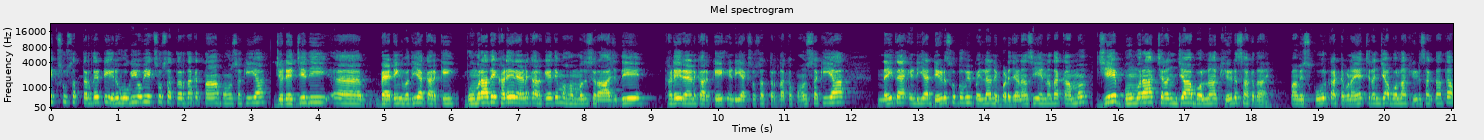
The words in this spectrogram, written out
170 ਦੇ ਢੇਰ ਹੋ ਗਈ, ਉਹ ਵੀ 170 ਤੱਕ ਤਾਂ ਪਹੁੰਚ ਸਕੀ ਆ। ਜਡੇਜੇ ਦੀ ਬੈਟਿੰਗ ਵਧੀਆ ਕਰਕੇ ਬੁਮਰਾ ਦੇ ਖੜੇ ਰਹਿਣ ਕਰਕੇ ਤੇ ਮੁਹੰਮਦ ਸਿਰਾਜ ਦੇ ਖੜੇ ਰਹਿਣ ਕਰਕੇ ਇੰਡੀਆ 170 ਤੱਕ ਪਹੁੰਚ ਸਕੀ ਆ। ਨਹੀਂ ਤਾਂ ਇੰਡੀਆ 150 ਤੋਂ ਵੀ ਪਹਿਲਾਂ ਨਿਬੜ ਜਾਣਾ ਸੀ ਇਹਨਾਂ ਦਾ ਕੰਮ। ਜੇ ਬੁਮਰਾ 54 ਬੋਲਾਂ ਖੇਡ ਸਕਦਾ ਹੈ, ਭਾਵੇਂ ਸਕੋਰ ਘੱਟ ਬਣਾਇਆ 54 ਬੋਲਾਂ ਖੇਡ ਸਕਦਾ, ਤਾਂ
